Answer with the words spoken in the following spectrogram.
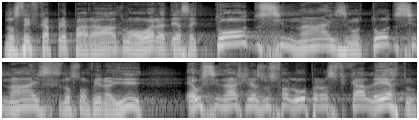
Nós temos que ficar preparados, uma hora dessa, e todos os sinais, irmão, todos os sinais que nós estamos vendo aí, é o sinal que Jesus falou para nós ficar alerto,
